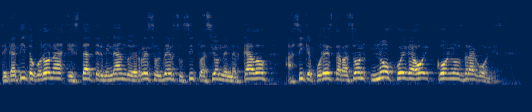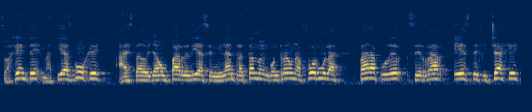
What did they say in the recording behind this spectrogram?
Tecatito Corona está terminando de resolver su situación de mercado, así que por esta razón no juega hoy con los Dragones. Su agente, Matías Bunge, ha estado ya un par de días en Milán tratando de encontrar una fórmula para poder cerrar este fichaje.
